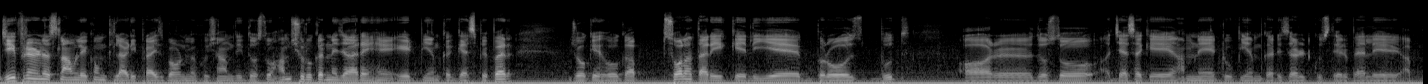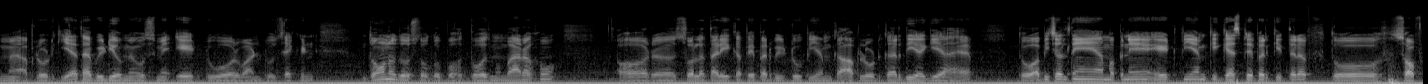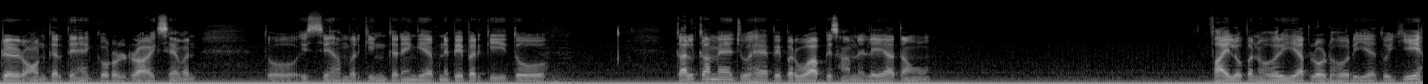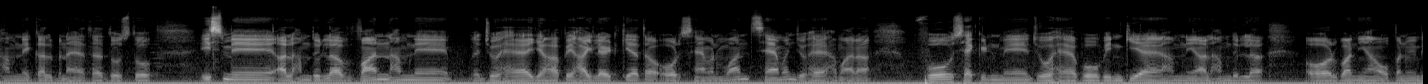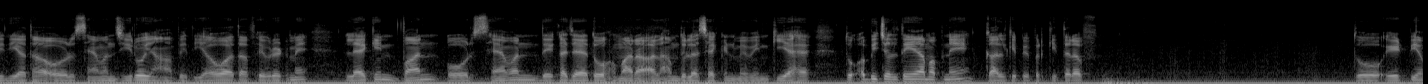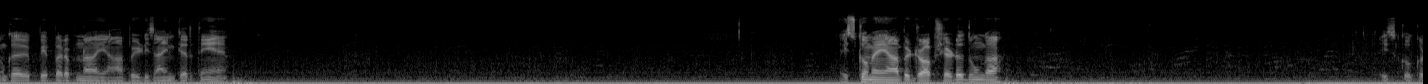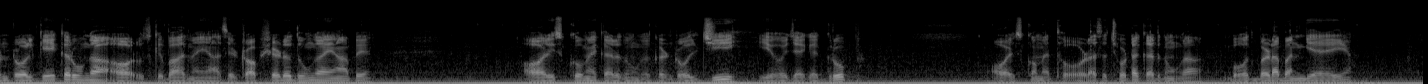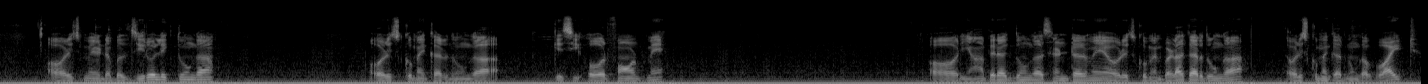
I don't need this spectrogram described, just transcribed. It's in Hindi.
जी फ्रेंड अस्सलाम वालेकुम खिलाड़ी प्राइस बाउंड में खुश आमदी दोस्तों हम शुरू करने जा रहे हैं 8 पीएम का गेस्ट पेपर जो कि होगा 16 तारीख के लिए बरोज़ बुध। और दोस्तों जैसा कि हमने 2 पीएम का रिज़ल्ट कुछ देर पहले अप, अपलोड किया था वीडियो में उसमें 8 टू और 1 टू सेकंड दोनों दोस्तों को बहुत बहुत मुबारक हो। और 16 तारीख का पेपर भी 2 पीएम का अपलोड कर दिया गया है। तो अभी चलते हैं हम अपने 8 पीएम के गेस्ट पेपर की तरफ़। तो सॉफ्टवेयर ऑन करते हैं कोरल ड्रा एक्स सेवन तो इससे हम वर्किंग करेंगे अपने पेपर की। तो कल का मैं जो है पेपर वो आपके सामने ले आता हूँ। फ़ाइल ओपन हो रही है, अपलोड हो रही है तो ये हमने कल बनाया था दोस्तों। इसमें अल्हम्दुलिल्लाह वन हमने जो है यहाँ पे हाईलाइट किया था और सेवन। वन, सेवन जो है हमारा, वो सेकंड में जो है वो विन किया है हमने अल्हम्दुलिल्लाह। और वन यहाँ ओपन में भी दिया था और सेवन ज़ीरो यहाँ पे दिया हुआ था फेवरेट में। लेकिन वन और सेवन देखा जाए तो हमारा अल्हम्दुलिल्लाह सेकंड में विन किया है। तो अभी चलते हैं हम अपने कल के पेपर की तरफ़। तो 8 पीएम का पेपर अपना यहाँ पे डिज़ाइन करते हैं। इसको मैं यहाँ पे ड्रॉप शेडो दूँगा। इसको कंट्रोल के करूँगा और उसके बाद मैं यहाँ से ड्रॉप शेडो दूँगा यहाँ पे। और इसको मैं कर दूँगा कंट्रोल जी ये हो जाएगा ग्रुप और इसको मैं थोड़ा सा छोटा कर दूँगा, बहुत बड़ा बन गया है ये। और इसमें डबल ज़ीरो लिख दूँगा। और इसको मैं कर दूँगा किसी और फॉन्ट में। और यहाँ पे रख दूँगा सेंटर में और इसको मैं बड़ा कर दूँगा। और इसको मैं कर दूँगा वाइट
